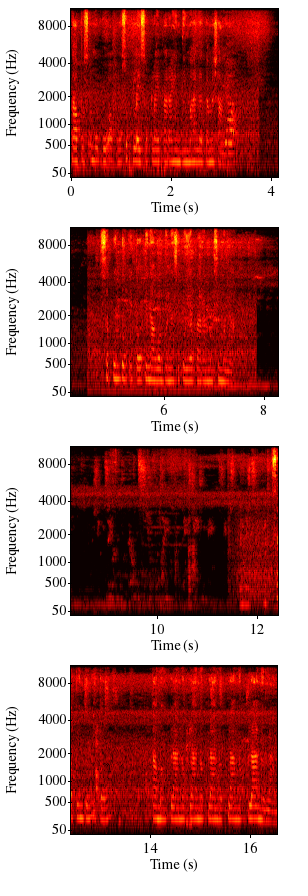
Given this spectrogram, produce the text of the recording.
Tapos umupo ako, suklay-suklay para hindi mahalata masyado. Sa puntong ito, tinawag ko na si kuya para magsimula. Sa puntong ito, tamang plano, plano, plano, plano, plano lang.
